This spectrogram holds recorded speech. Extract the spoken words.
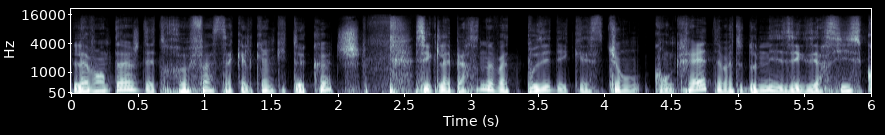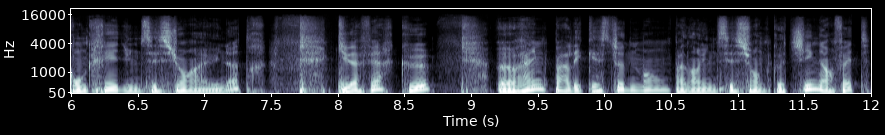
L'avantage d'être face à quelqu'un qui te coach, c'est que la personne va te poser des questions concrètes, elle va te donner des exercices concrets d'une session à une autre, qui va faire que euh, rien que par les questionnements pendant une session de coaching, en fait,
